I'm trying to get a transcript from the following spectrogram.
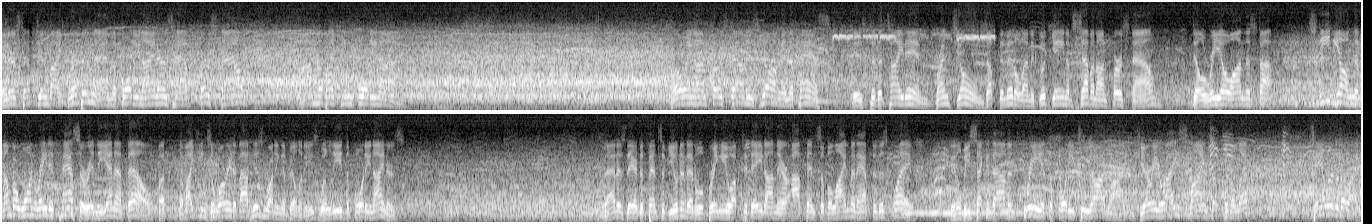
Interception by Griffin, and the 49ers have first down on the Viking 49. Throwing on first down is Young, and the pass is to the tight end. Brent Jones up the middle, and a good gain of seven on first down. Del Rio on the stop. Steve Young, the number one rated passer in the NFL, but the Vikings are worried about his running abilities, will lead the 49ers. That is their defensive unit and will bring you up to date on their offensive alignment after this play. It'll be second down and three at the 42-yard line. Jerry Rice lines up to the left. Taylor to the right.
